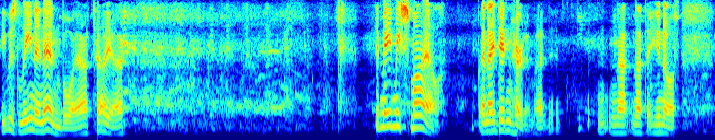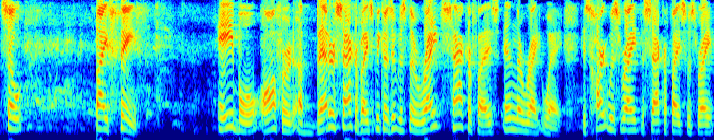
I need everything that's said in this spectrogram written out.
he was leaning in, boy. I'll tell you. It made me smile, and I didn't hurt him. I, not, not that you know of. So, by faith, Abel offered a better sacrifice because it was the right sacrifice in the right way. His heart was right, the sacrifice was right,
